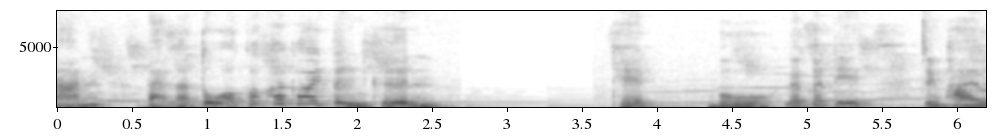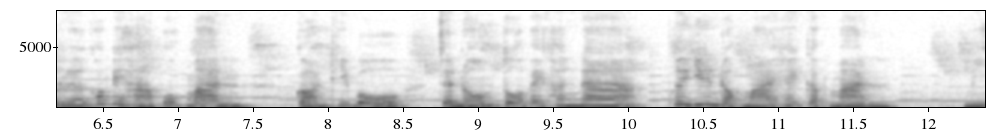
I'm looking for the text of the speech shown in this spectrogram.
นั้นแต่ละตัวก็ค่อยๆตื่นขึ้น เท็ดโบ และก็ดิสจึงพายเรือเข้าไปหาพวกมัน ก่อนที่โบจะโน้มตัวไปข้างหน้า เพื่อยื่นดอกไม้ให้กับมันหมี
